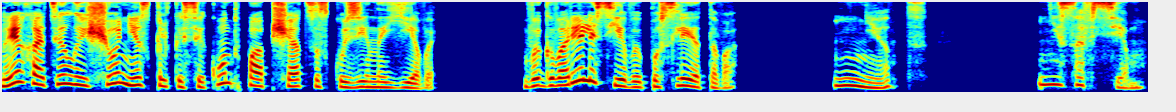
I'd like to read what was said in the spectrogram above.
но я хотела еще несколько секунд пообщаться с кузиной Евы. Вы говорили с Евой после этого? Нет, не совсем.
